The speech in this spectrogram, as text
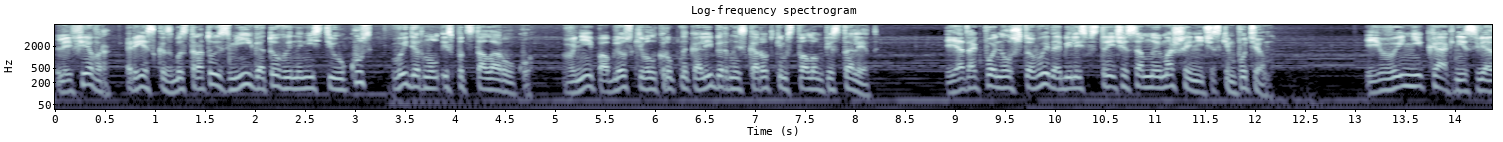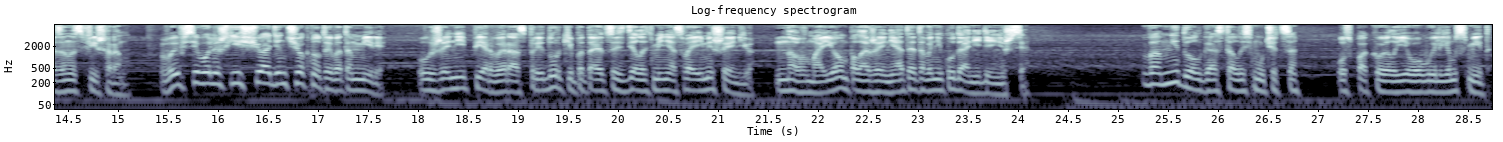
Лефевр, резко с быстротой змеи, готовый нанести укус, выдернул из-под стола руку. В ней поблескивал крупнокалиберный с коротким стволом пистолет. «Я так понял, что вы добились встречи со мной мошенническим путем. И вы никак не связаны с Фишером. Вы всего лишь еще один чокнутый в этом мире. Уже не первый раз придурки пытаются сделать меня своей мишенью, но в моем положении от этого никуда не денешься. «Вам недолго осталось мучиться», – успокоил его Уильям Смит.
